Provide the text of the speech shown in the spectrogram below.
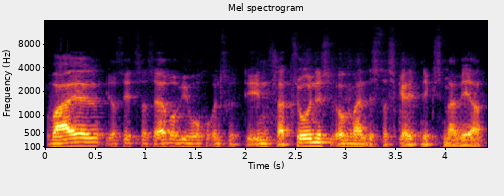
weil ihr seht ja selber, wie hoch unsere, die Inflation ist. Irgendwann ist das Geld nichts mehr wert.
